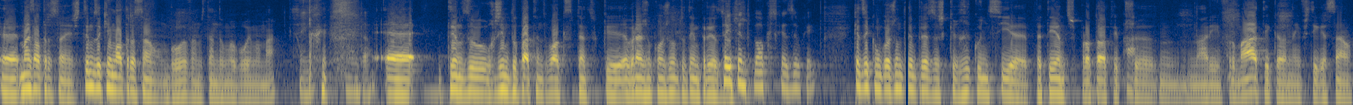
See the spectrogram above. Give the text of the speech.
Uh, mais alterações. Temos aqui uma alteração boa, vamos dando uma boa e uma má. Sim. então. Uh, temos o regime do patent box, portanto, que abrange um conjunto de empresas. Patent box quer dizer o quê? Quer dizer que um conjunto de empresas que reconhecia patentes, protótipos Ah. uh, na área informática ou na investigação,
